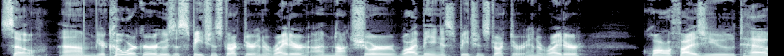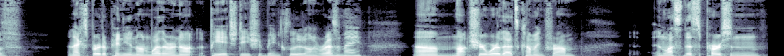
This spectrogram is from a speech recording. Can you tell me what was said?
So, um, your coworker who's a speech instructor and a writer, I'm not sure why being a speech instructor and a writer qualifies you to have an expert opinion on whether or not a PhD should be included on a resume. Um, not sure where that's coming from. Unless this person,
